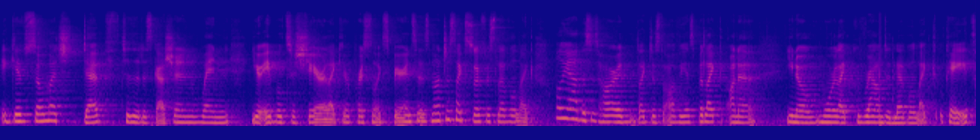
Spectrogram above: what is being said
it gives so much depth to the discussion when you're able to share like your personal experiences, not just like surface level, like, oh yeah, this is hard, like just obvious, but like on a you know more like grounded level, like okay, it's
